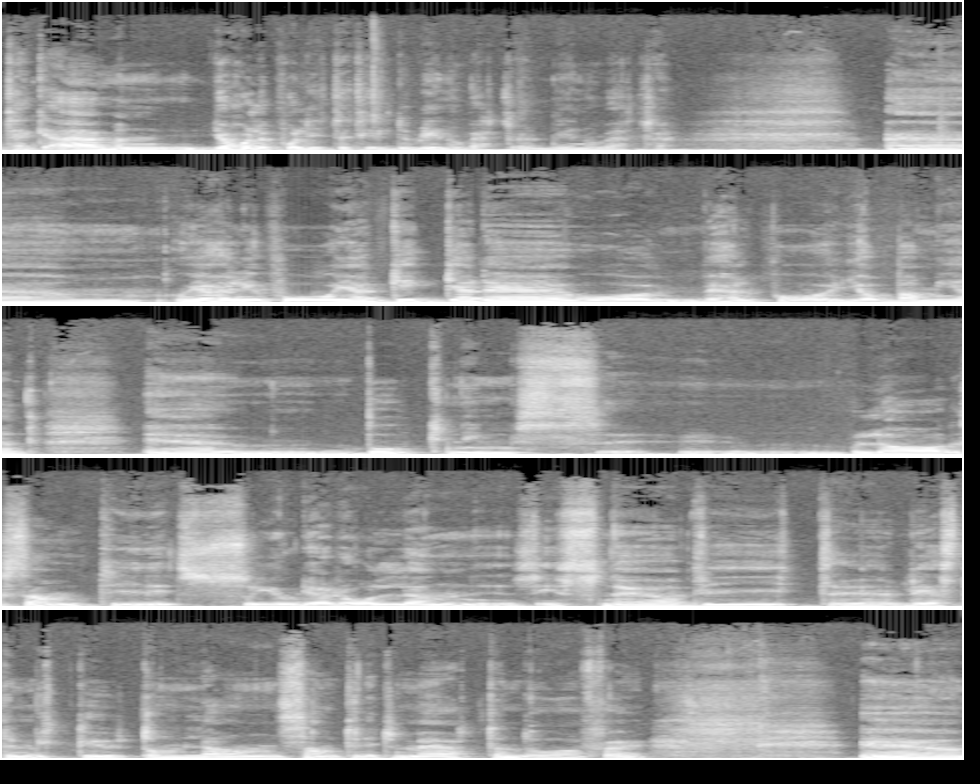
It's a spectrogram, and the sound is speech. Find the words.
tänker jag, äh, men jag håller på lite till, det blir nog bättre, det blir nog bättre. Um, och jag höll ju på, jag giggade och vi höll på att jobba med eh, bokningsbolag. Samtidigt så gjorde jag rollen i Snövit, eh, reste mycket utomlands, samtidigt möten då för eh,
